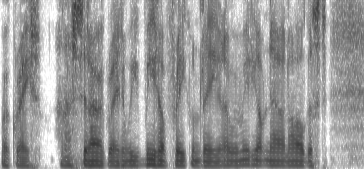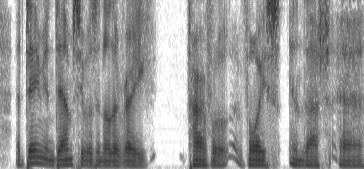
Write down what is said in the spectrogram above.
were great, and are still are great, and we meet up frequently. You know, we're meeting up now in August. Uh, Damien Dempsey was another very powerful voice in that uh,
